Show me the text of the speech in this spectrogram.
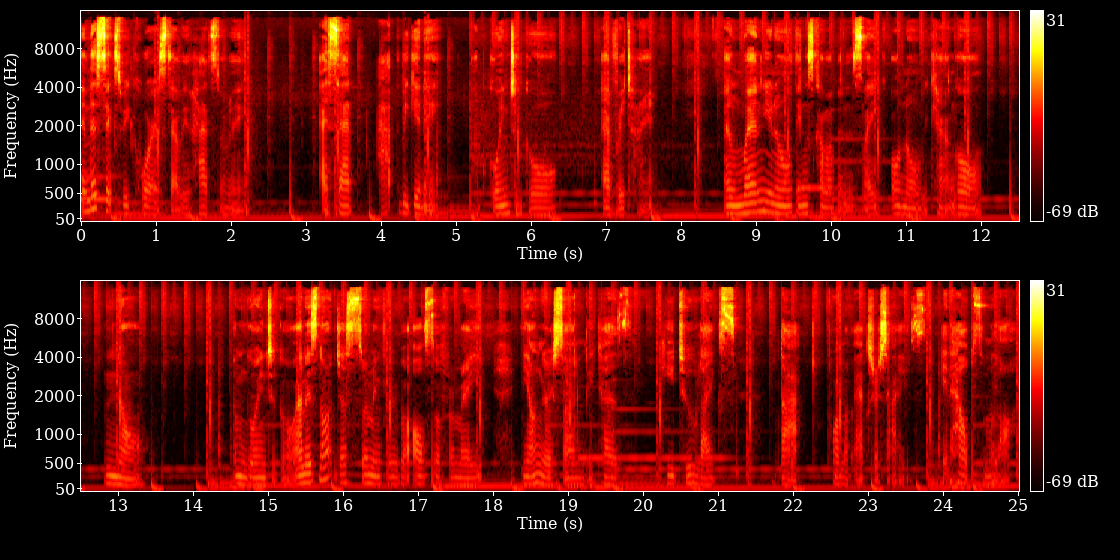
in this six week course that we've had swimming, I said at the beginning, going to go every time. And when, you know, things come up and it's like, oh no, we can't go. No, I'm going to go. And it's not just swimming for me, but also for my younger son because he too likes that form of exercise. It helps him a lot.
